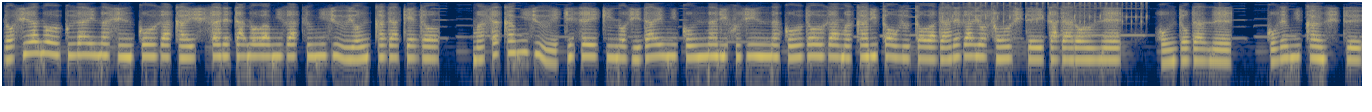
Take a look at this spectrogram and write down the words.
ロシアのウクライナ侵攻が開始されたのは2月24日だけど、まさか21世紀の時代にこんな理不尽な行動がまかり通るとは誰が予想していただろうね。ほんとだね。これに関して、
